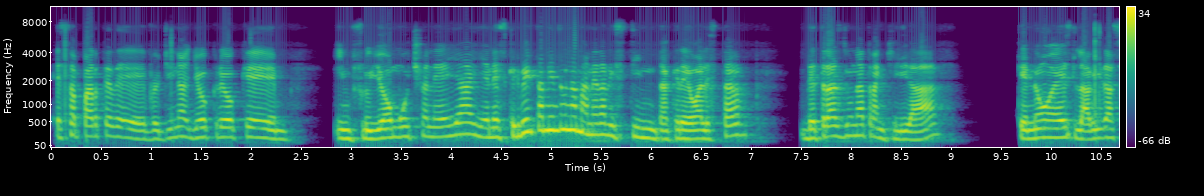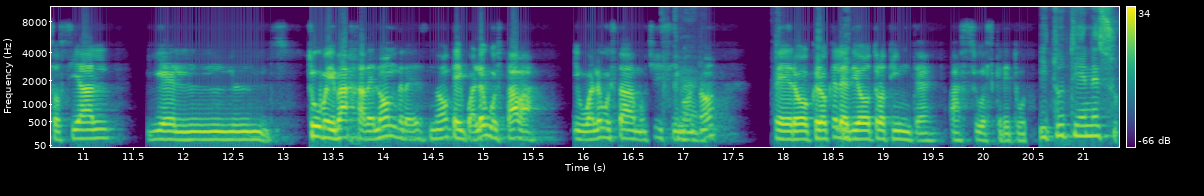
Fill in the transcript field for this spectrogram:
esa parte de Virginia yo creo que influyó mucho en ella y en escribir también de una manera distinta, creo, al estar detrás de una tranquilidad que no es la vida social y el sube y baja de Londres, ¿no? Que igual le gustaba, igual le gustaba muchísimo, ¿no? Pero creo que le dio otro tinte a su escritura. Y tú tienes,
